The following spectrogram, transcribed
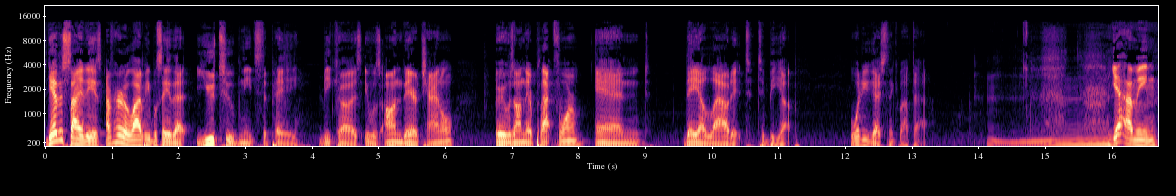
the other side is I've heard a lot of people say that YouTube needs to pay because it was on their channel it was on their platform and they allowed it to be up. What do you guys think about that? Hmm. Yeah, I mean,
